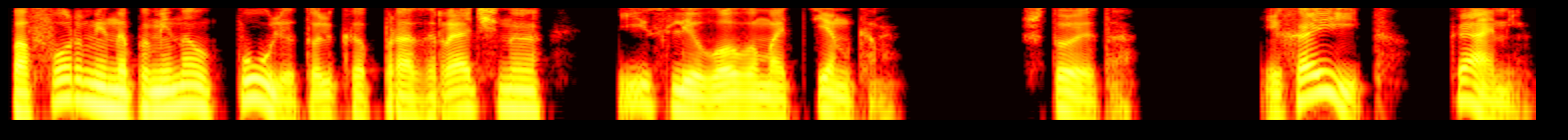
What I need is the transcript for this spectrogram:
по форме напоминал пулю, только прозрачную и с лиловым оттенком. Что это? Ихаит, камень.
